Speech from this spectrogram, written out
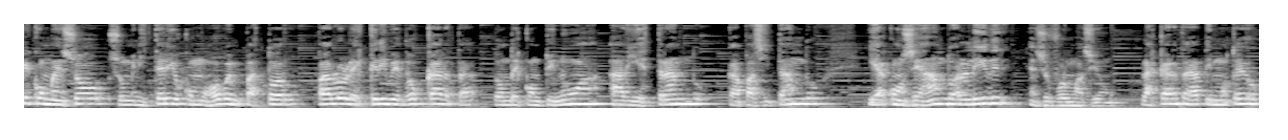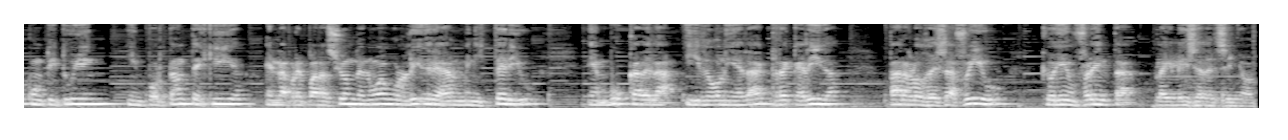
que comenzó su ministerio como joven pastor, Pablo le escribe dos cartas donde continúa adiestrando, capacitando y aconsejando al líder en su formación. Las cartas a Timoteo constituyen importantes guías en la preparación de nuevos líderes al ministerio en busca de la idoneidad requerida para los desafíos que hoy enfrenta la iglesia del Señor.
